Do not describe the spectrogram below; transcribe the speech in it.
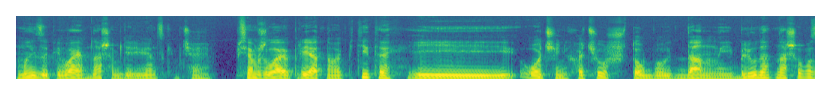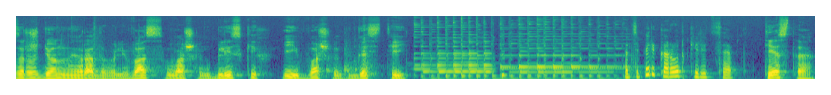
мы запиваем нашим деревенским чаем. Всем желаю приятного аппетита и очень хочу, чтобы данные блюда наши возрожденные радовали вас, ваших близких и ваших гостей. А теперь короткий рецепт. Тесто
